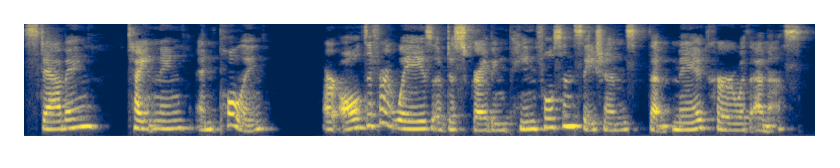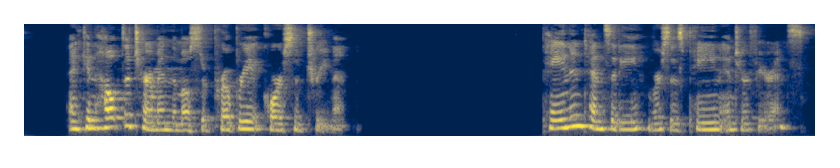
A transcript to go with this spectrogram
stabbing, tightening, and pulling are all different ways of describing painful sensations that may occur with MS and can help determine the most appropriate course of treatment. Pain intensity versus pain interference.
